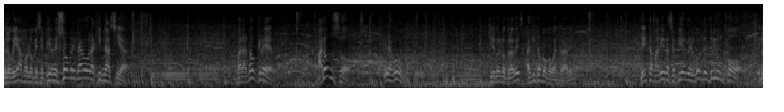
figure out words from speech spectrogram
Pero veamos lo que se pierde sobre la hora gimnasia. Para no creer. Alonso. Era gol. ¿Quiere verlo otra vez? Aquí tampoco va a entrar. ¿eh? De esta manera se pierde el gol del triunfo. El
